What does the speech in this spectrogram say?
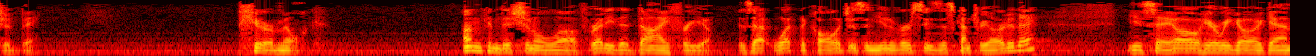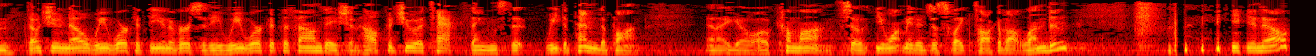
should be pure milk unconditional love, ready to die for you. Is that what the colleges and universities of this country are today? You say, oh, here we go again. Don't you know we work at the university? We work at the foundation. How could you attack things that we depend upon? And I go, oh, come on. So you want me to just like talk about London? you know?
